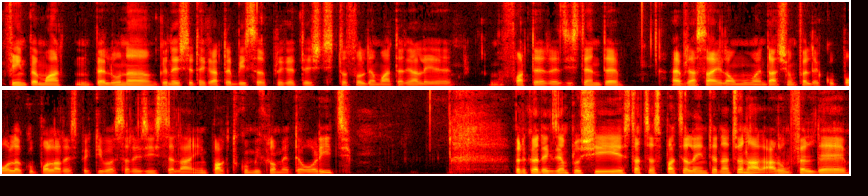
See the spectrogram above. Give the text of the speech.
fiind pe, Mar- pe lună, gândește-te că ar trebui să pregătești tot felul de materiale foarte rezistente. Ai vrea să ai la un moment dat și un fel de cupolă, cupola respectivă să reziste la impact cu micrometeoriți. Pentru că, de exemplu, și Stația Spațială Internațională are un fel de,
